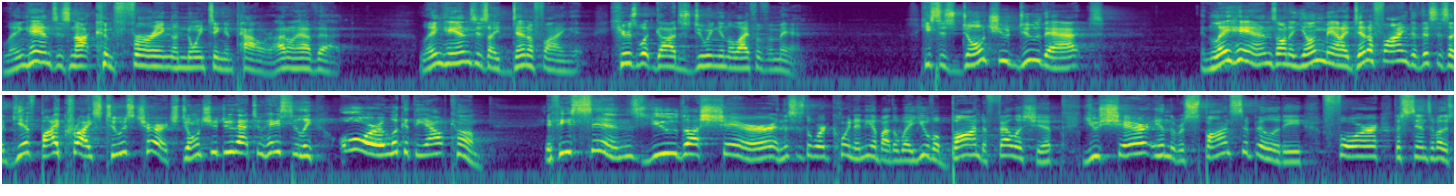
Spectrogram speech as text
Laying hands is not conferring anointing and power. I don't have that. Laying hands is identifying it. Here's what God's doing in the life of a man. He says, Don't you do that and lay hands on a young man, identifying that this is a gift by Christ to his church. Don't you do that too hastily, or look at the outcome. If he sins, you thus share, and this is the word koinonia, by the way, you have a bond of fellowship. You share in the responsibility for the sins of others,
